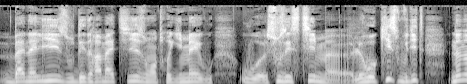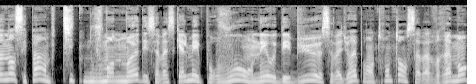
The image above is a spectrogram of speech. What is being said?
banalisent ou dédramatisent ou entre guillemets ou, ou euh, sous-estiment euh, le wokisme, vous dites non, non, non, c'est pas un petit mouvement de mode et ça va se calmer. Pour vous, on est au début, ça va durer pendant 30 ans. Ça va vraiment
